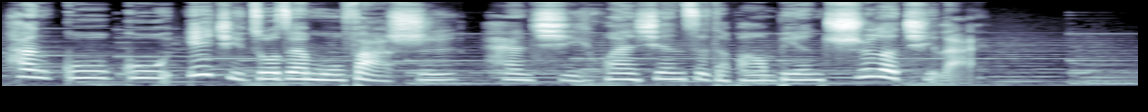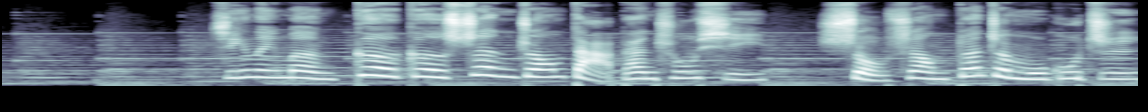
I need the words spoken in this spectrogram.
和姑姑一起坐在魔法师和奇幻仙子的旁边吃了起来。精灵们个个盛装打扮出席，手上端着蘑菇汁，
